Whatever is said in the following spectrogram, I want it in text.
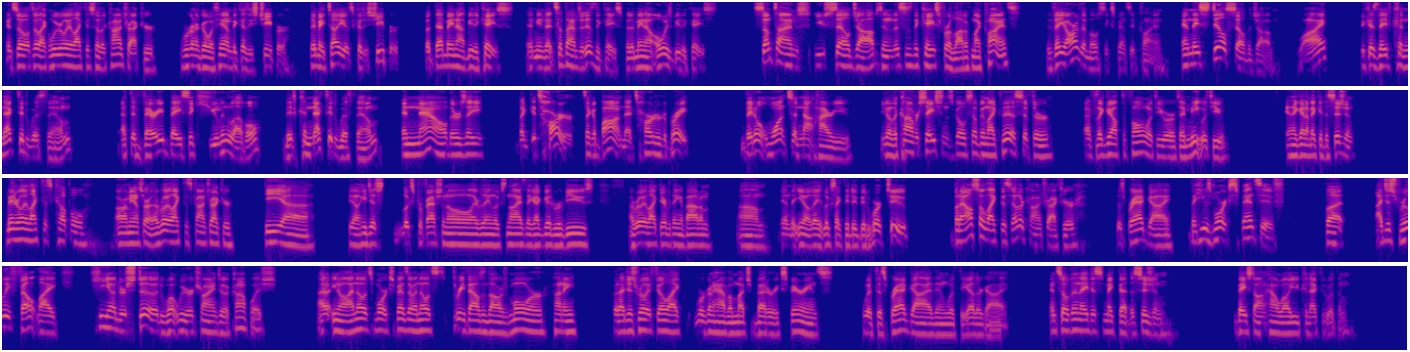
And so if they're like, we really like this other contractor, we're going to go with him because he's cheaper. They may tell you it's because he's cheaper, but that may not be the case. I mean, that sometimes it is the case, but it may not always be the case. Sometimes you sell jobs, and this is the case for a lot of my clients. They are the most expensive client and they still sell the job. Why? Because they've connected with them at the very basic human level. They've connected with them. And now there's a, like, it's harder. It's like a bond that's harder to break they don't want to not hire you. You know, the conversations go something like this if they're after they get off the phone with you or if they meet with you and they got to make a decision. Man, I really like this couple, or I mean, I'm sorry, I really like this contractor. He, uh, you know, he just looks professional. Everything looks nice. They got good reviews. I really like everything about them. Um, and that, you know, they looks like they do good work too. But I also like this other contractor, this Brad guy, but he was more expensive but I just really felt like he understood what we were trying to accomplish. I, you know, I know it's more expensive. I know it's three thousand dollars more, honey, but I just really feel like we're going to have a much better experience with this Brad guy than with the other guy. And so then they just make that decision based on how well you connected with them.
